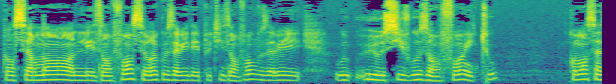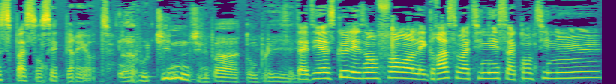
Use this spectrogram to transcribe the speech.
concernant les enfants? C'est vrai que vous avez des petits-enfants, vous avez eu aussi vos enfants et tout. Comment ça se passe en cette période? La routine, je n'ai pas compris. C'est-à-dire, est-ce que les enfants, les grasses matinées, ça continue?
